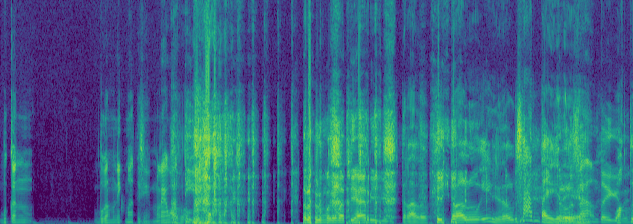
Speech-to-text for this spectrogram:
bukan bukan menikmati sih, melewati. terlalu melewati hari gitu. terlalu terlalu ini terlalu santai gitu terlalu ya. santai gitu. Waktu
